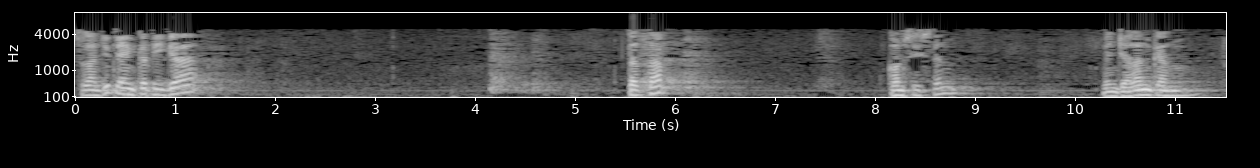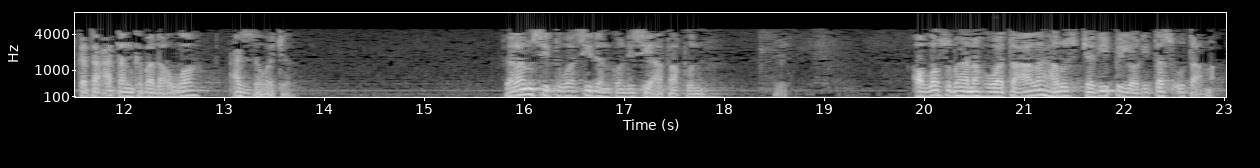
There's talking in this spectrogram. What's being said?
Selanjutnya yang ketiga tetap konsisten menjalankan ketaatan kepada Allah Azza wa Jal. Dalam situasi dan kondisi apa pun, Allah Subhanahu wa taala harus jadi prioritas utama.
